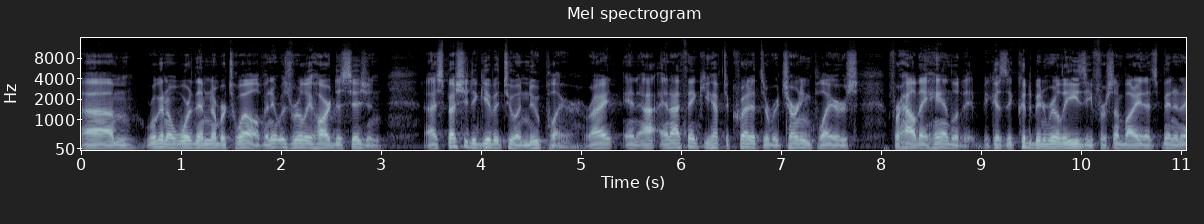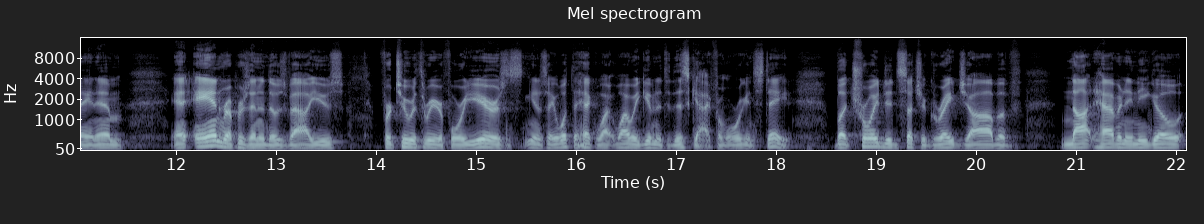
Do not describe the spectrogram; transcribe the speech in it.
um, we're going to award them number 12. And it was really hard decision, uh, especially to give it to a new player, right? And I, and I think you have to credit the returning players for how they handled it because it could have been really easy for somebody that's been at A&M and, and represented those values for two or three or four years, you know, say, what the heck, why, why are we giving it to this guy from Oregon State? But Troy did such a great job of not having an ego,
